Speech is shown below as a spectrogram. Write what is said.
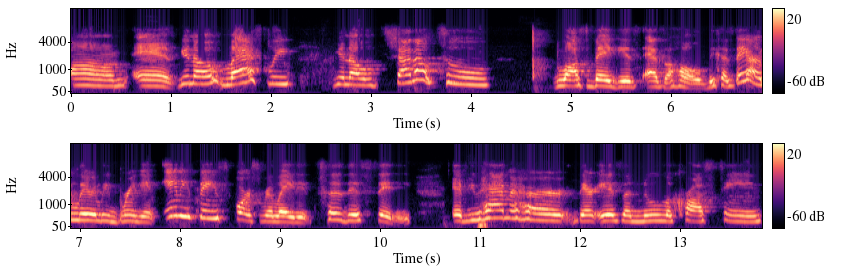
um, and you know, lastly, you know, shout out to Las Vegas as a whole because they are literally bringing anything sports related to this city. If you haven't heard, there is a new lacrosse team,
